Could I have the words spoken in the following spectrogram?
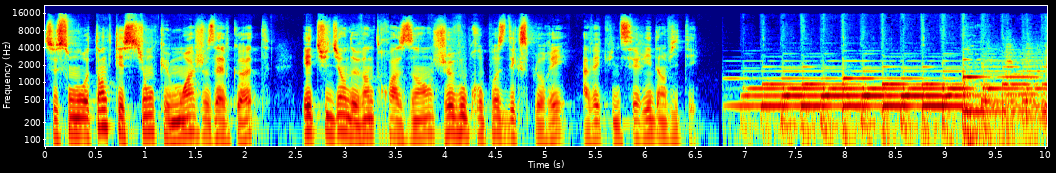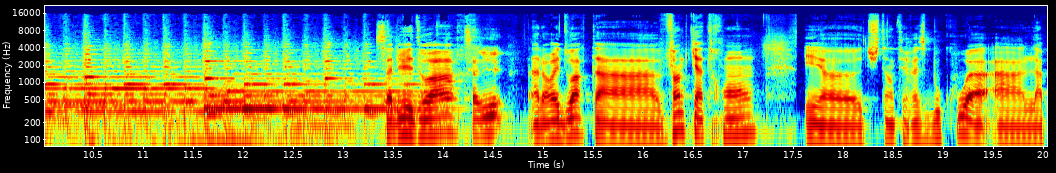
Ce sont autant de questions que moi, Joseph Gott, étudiant de 23 ans, je vous propose d'explorer avec une série d'invités. Salut Edouard. Salut. Alors Edouard, tu as 24 ans et euh, tu t'intéresses beaucoup à, la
